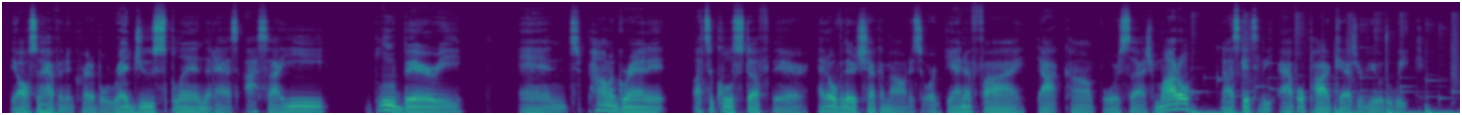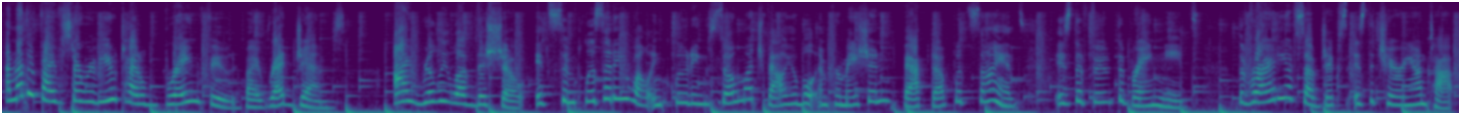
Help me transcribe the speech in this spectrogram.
They also have an incredible red juice blend that has acai, blueberry, and pomegranate. Lots of cool stuff there. Head over there, check them out. It's organifi.com forward slash model. Now let's get to the Apple Podcast review of the week. Another five star review titled Brain Food by Red Gems. I really love this show. Its simplicity, while including so much valuable information backed up with science, is the food the brain needs. The variety of subjects is the cherry on top.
